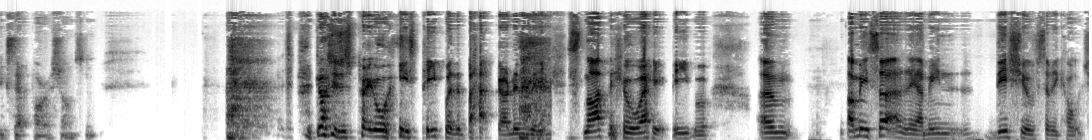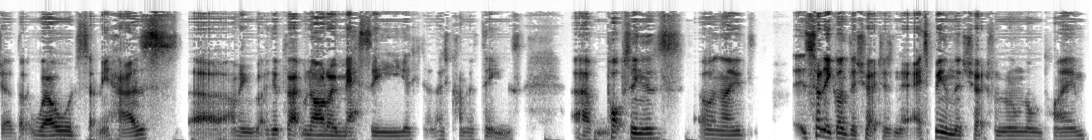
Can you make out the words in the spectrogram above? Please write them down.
except Boris Johnson. Josh is just putting all these people in the background, isn't he? Sniping away at people. Um, I mean, certainly. I mean, the issue of celebrity culture that the world certainly has. Uh, I mean, like, like Ronaldo, Messi, you know, those kind of things. Uh, pop singers. Oh no, it's certainly gone to church, isn't it? It's been in the church for a long, long time,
